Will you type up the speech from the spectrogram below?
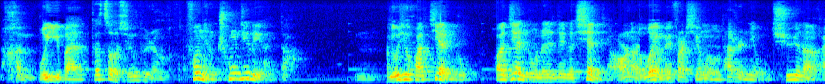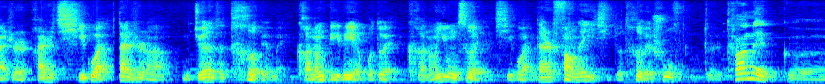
很不一般。它造型非常好。风景冲击力很大，嗯，尤其画建筑，画建筑的这个线条呢，我也没法形容它是扭曲呢，还是还是奇怪，但是呢，你觉得它特别美，可能比例也不对，可能用色也奇怪，但是放在一起就特别舒服。对它那个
